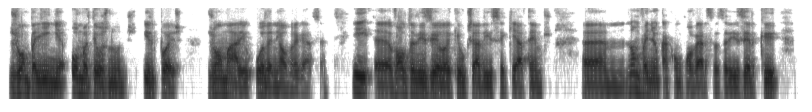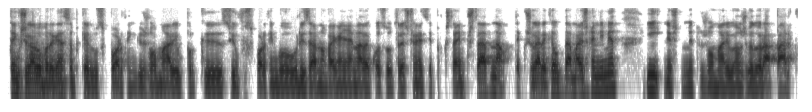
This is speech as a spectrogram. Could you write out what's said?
João Palhinha ou Mateus Nunes, e depois João Mário ou Daniel Bragança. E uh, volto a dizer aquilo que já disse aqui há tempos, um, não me venham cá com conversas a dizer que tem que jogar o Bragança porque é do Sporting e o João Mário porque se o Sporting valorizar não vai ganhar nada com a sua transferência porque está emprestado. Não, tem que jogar aquele que dá mais rendimento e neste momento o João Mário é um jogador à parte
